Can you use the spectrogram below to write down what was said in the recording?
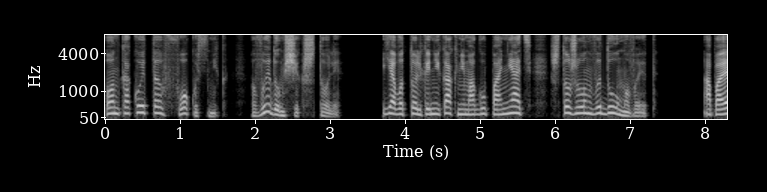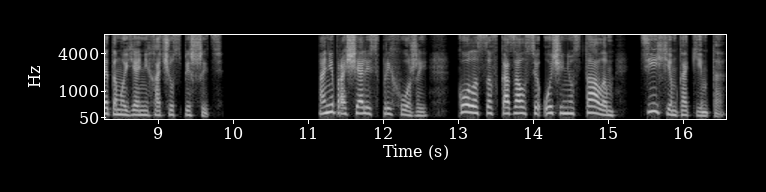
Он какой-то фокусник, выдумщик, что ли. Я вот только никак не могу понять, что же он выдумывает а поэтому я не хочу спешить». Они прощались в прихожей. Колосов казался очень усталым, тихим каким-то.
